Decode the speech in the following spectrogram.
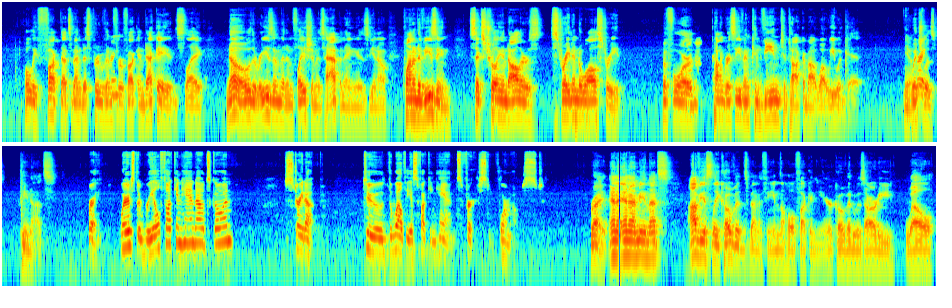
Holy fuck, that's been disproven for fucking decades. Like, no, the reason that inflation is happening is you know quantitative easing, six trillion dollars straight into Wall Street before Mhm. Congress even convened to talk about what we would get, Yeah. which Right. was peanuts. Right. Where's the real fucking handouts going? Straight up to the wealthiest fucking hands first and foremost. Right. And and I mean that's obviously COVID's been a theme the whole fucking year. COVID was already well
